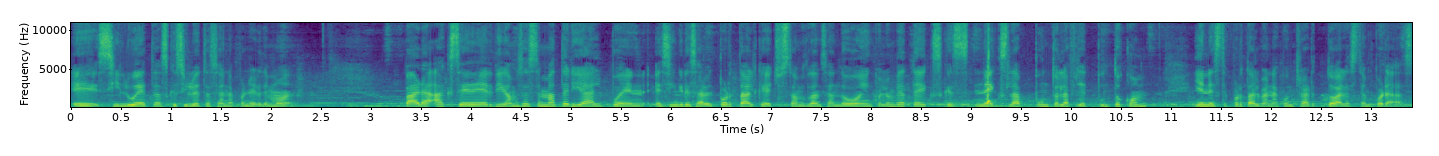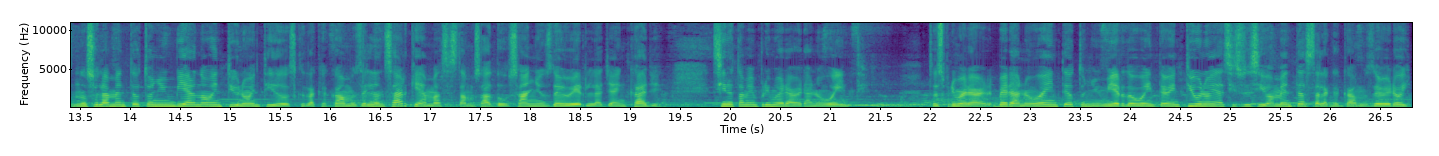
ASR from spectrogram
eh, siluetas, qué siluetas se van a poner de moda. Para acceder, digamos, a este material, pueden es ingresar al portal que de hecho estamos lanzando hoy en Colombia Tex, que es nextlab.lafayette.com y en este portal van a encontrar todas las temporadas, no solamente otoño-invierno 21-22, que es la que acabamos de lanzar, que además estamos a dos años de verla ya en calle, sino también primavera-verano 20. Entonces, primavera-verano 20, otoño-invierno 2021 y así sucesivamente hasta la que acabamos de ver hoy.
